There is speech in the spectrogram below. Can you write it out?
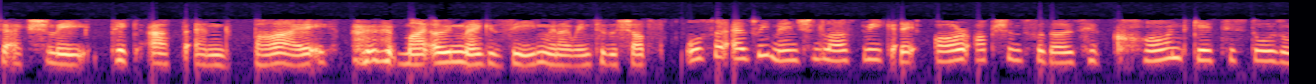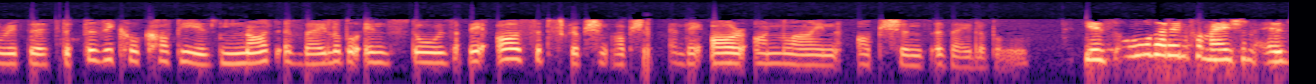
to actually pick up and buy my own magazine when I went to the shops. Also, as we mentioned last week, there are options for those who can't get to stores or if the, the physical copy is not available in stores. There are subscription options and there are online options available. Yes, all that information is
